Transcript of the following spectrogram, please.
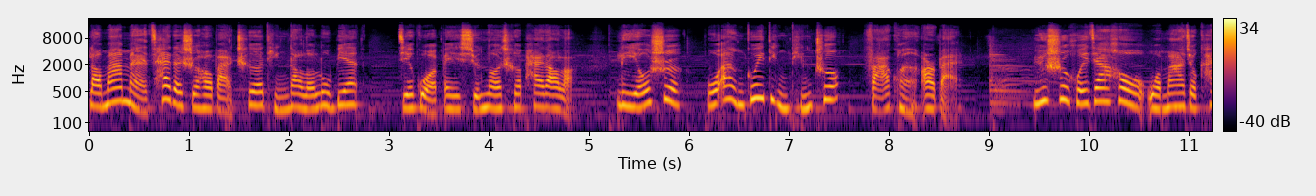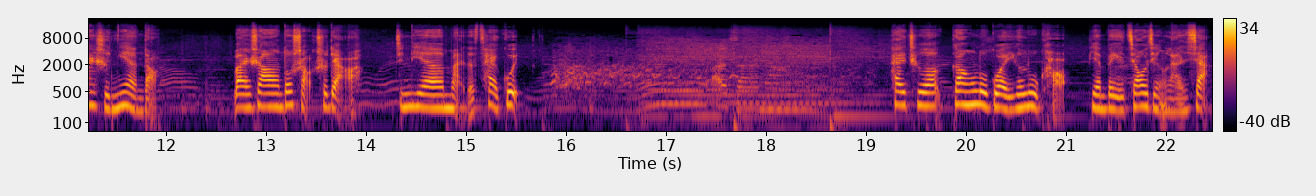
老妈买菜的时候把车停到了路边，结果被巡逻车拍到了，理由是不按规定停车，罚款二百。于是回家后，我妈就开始念叨：“晚上都少吃点啊，今天买的菜贵。”开车刚路过一个路口，便被交警拦下。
